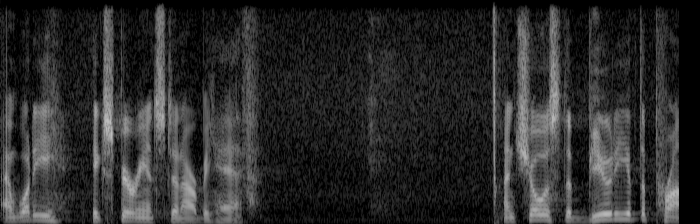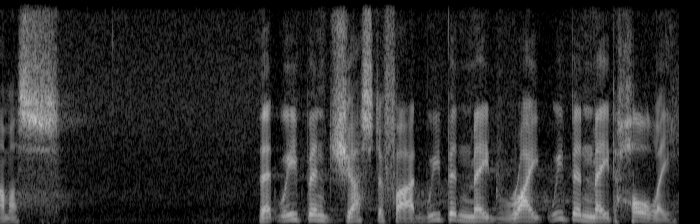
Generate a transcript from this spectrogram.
and what he experienced in our behalf and show us the beauty of the promise that we've been justified, we've been made right, we've been made holy,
